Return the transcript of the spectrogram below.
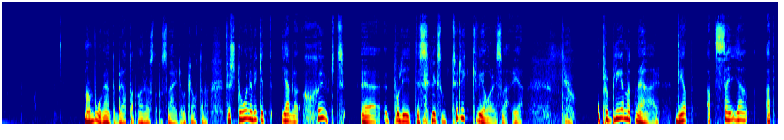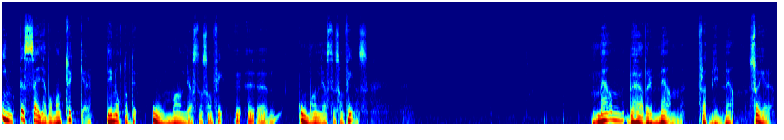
Man vågar inte berätta att man röstar på Sverigedemokraterna. Förstår ni vilket jävla sjukt eh, politiskt liksom, tryck vi har i Sverige? Och problemet med det här det är att, att säga att inte säga vad man tycker. Det är något av det omanligaste som, fin eh, eh, omanligaste som finns. Män behöver män för att bli män. Så är det.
